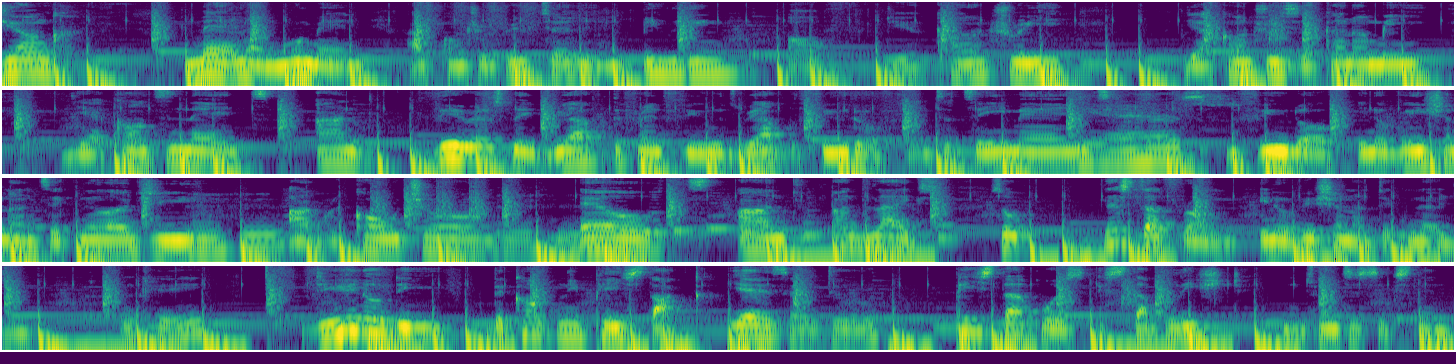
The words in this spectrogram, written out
young men and women have contributed in building of their country, their country's economy, their continent, and variously we have different fields. We have the field of entertainment, Yes. the field of innovation and technology, Mhm. agriculture, Mhm. health, and and the likes. So let's start from innovation and technology. Okay. Do you know the the company Paystack? Yes, I do. Paystack was established in 2016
